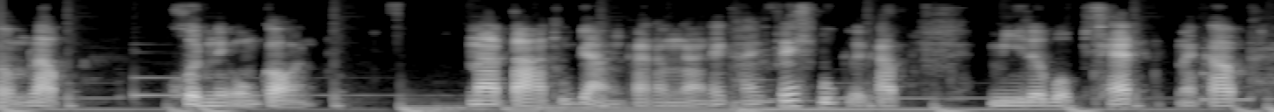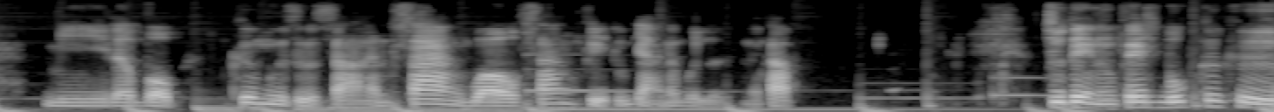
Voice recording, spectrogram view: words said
สำหรับคนในองค์กร หน้าตาทุกอย่างการทำงานคล้ายๆ Facebook เลยครับ มีระบบแชทนะครับ มีระบบเครื่องมือสื่อสารสร้างวอลสร้างฟีดทุกอย่างได้หมดเลยนะครับ จุดเด่นของ Facebook ก็คือ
